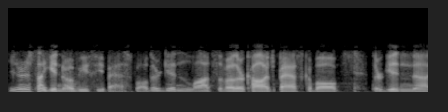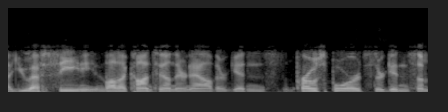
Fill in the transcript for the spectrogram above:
you're just not getting OVC basketball. They're getting lots of other college basketball. They're getting uh, UFC, a lot of content on there now. They're getting pro sports. They're getting some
